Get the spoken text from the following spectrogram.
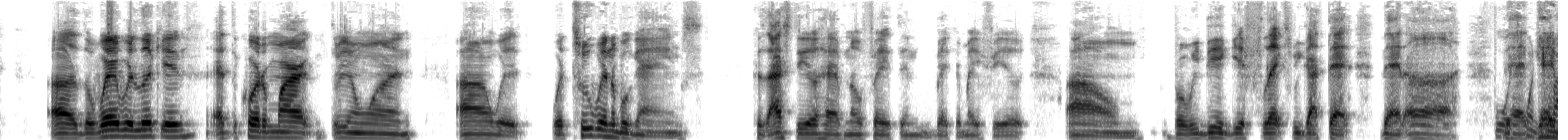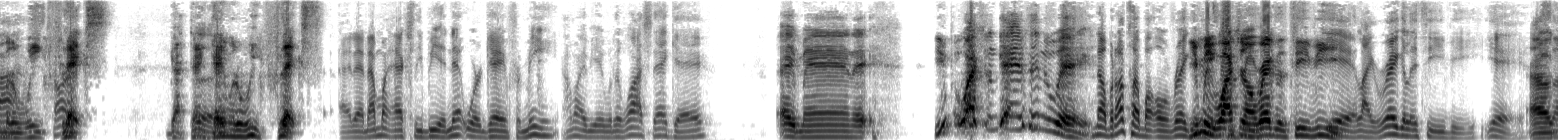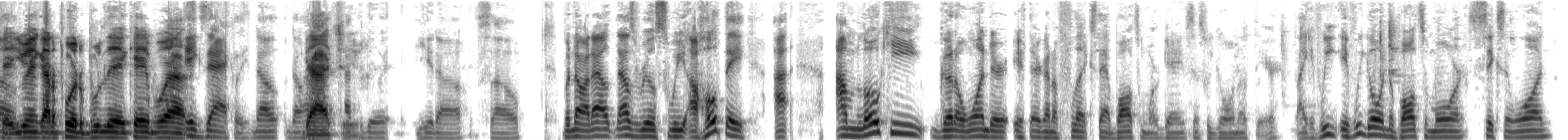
uh the way we're looking at the quarter mark, three and one, uh, with with two winnable games, because I still have no faith in Baker Mayfield. Um, but we did get flex. We got that that uh that game of the week start. flex. Got that game of the week flex. And that, that might actually be a network game for me. I might be able to watch that game. Hey man, eh, you be watching the games anyway. No, but I'm talking about on regular. you mean watching on regular TV? Yeah, like regular TV. Yeah. Ah, Okay, So- you ain't got to pull the bootleg cable out. exactly. No, no. Got have you. to do it. You know. So, but no, that that was real sweet. I hope they. I I'm low key gonna wonder if they're gonna flex that Baltimore game since we going up there. Like if we if we go into Baltimore six and one,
